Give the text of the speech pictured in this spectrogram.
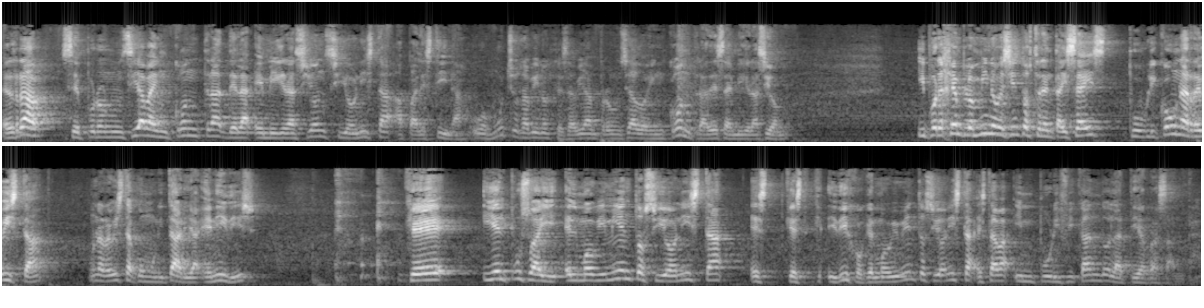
El Rab se pronunciaba en contra de la emigración sionista a Palestina. Hubo muchos rabinos que se habían pronunciado en contra de esa emigración. Y por ejemplo, en 1936 publicó una revista, una revista comunitaria en Yiddish, que, y él puso ahí, el movimiento sionista, y dijo que el movimiento sionista estaba impurificando la Tierra Santa.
